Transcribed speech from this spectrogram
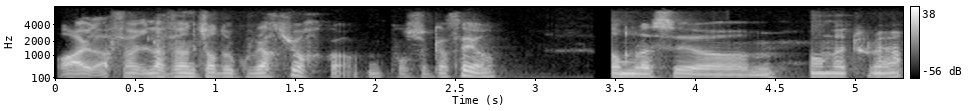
Ouais, il a, fait, il a fait un tir de couverture, quoi, pour café, hein. Ça semble assez... Euh... On a tout l'air.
